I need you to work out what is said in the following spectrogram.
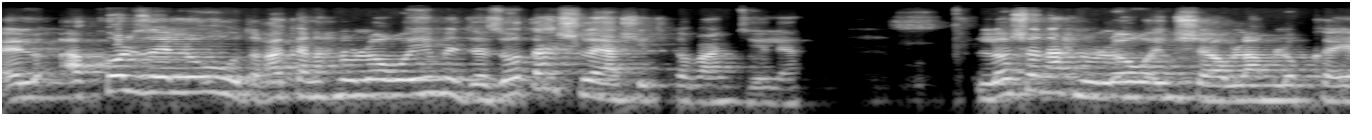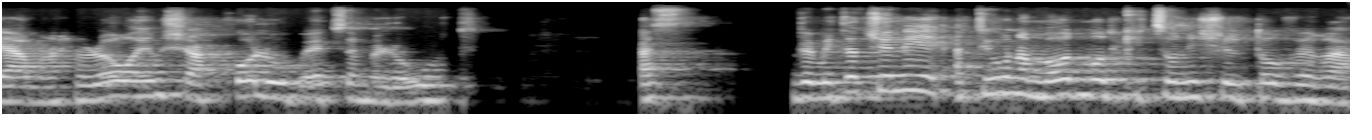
אל, הכל זה אלוהות, רק אנחנו לא רואים את זה, זאת האשליה שהתכוונתי אליה. לא שאנחנו לא רואים שהעולם לא קיים, אנחנו לא רואים שהכל הוא בעצם אלוהות. אז, ומצד שני, הטיעון המאוד מאוד קיצוני של טוב ורע.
